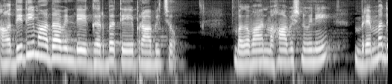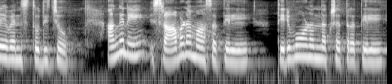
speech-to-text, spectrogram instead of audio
അതിഥി മാതാവിന്റെ ഗർഭത്തെ പ്രാപിച്ചു. ഭഗവാൻ മഹാവിഷ്ണുവിനെ ബ്രഹ്മദേവൻ സ്തുതിച്ചു. അങ്ങനെ ശ്രാവണമാസത്തിൽ തിരുവോണം നക്ഷത്രത്തിൽ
